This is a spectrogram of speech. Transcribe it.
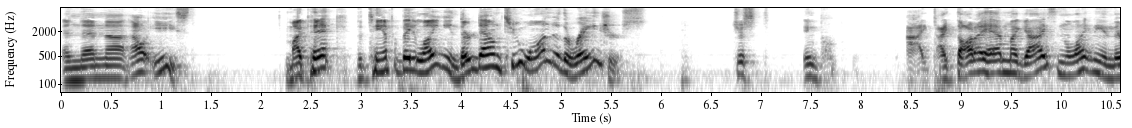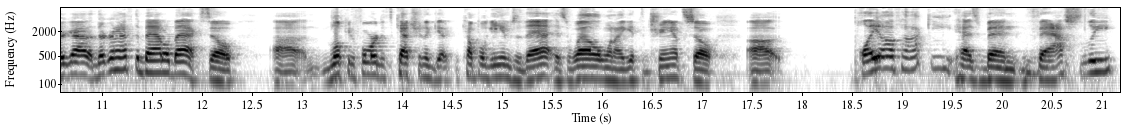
And then uh, out east, my pick, the Tampa Bay Lightning, they're down 2 1 to the Rangers. Just, inc- I, I thought I had my guys in the Lightning, and they're, got, they're to have to battle back. So, uh, looking forward to catching a couple games of that as well when I get the chance. So, uh, playoff hockey has been vastly,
